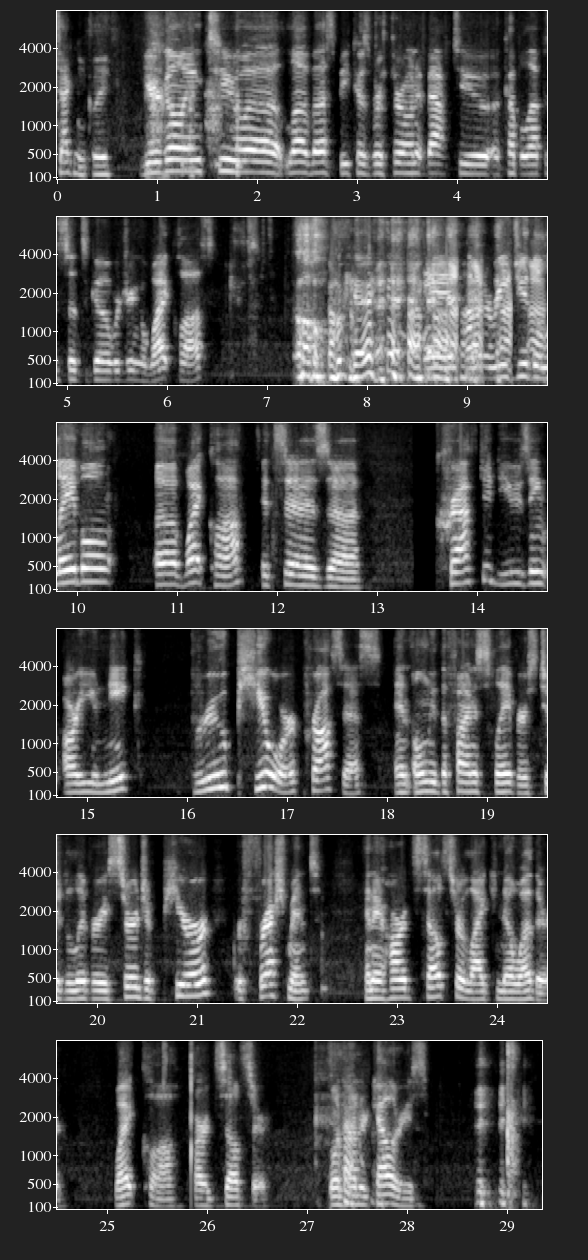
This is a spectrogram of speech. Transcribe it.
Technically, you're going to uh, love us because we're throwing it back to a couple episodes ago. We're drinking White Claws. Oh, Okay. and I'm going to read you the label of White Claw. It says, uh, crafted using our unique brew pure process and only the finest flavors to deliver a surge of pure refreshment and a hard seltzer like no other. White Claw hard seltzer, 100 calories.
